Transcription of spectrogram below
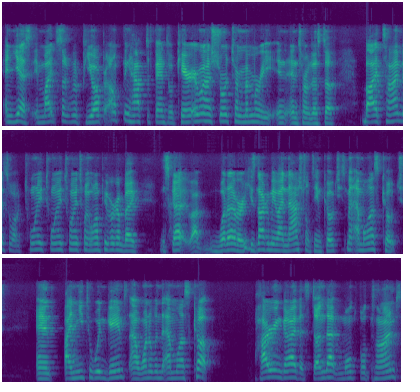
and yes, it might suck with PR, but I don't think half the fans will care. Everyone has short-term memory in, in terms of stuff. By the time it's what 2020, 2021, people are gonna be like, this guy, uh, whatever. He's not gonna be my national team coach. He's my MLS coach, and I need to win games. I want to win the MLS Cup. Hiring a guy that's done that multiple times,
